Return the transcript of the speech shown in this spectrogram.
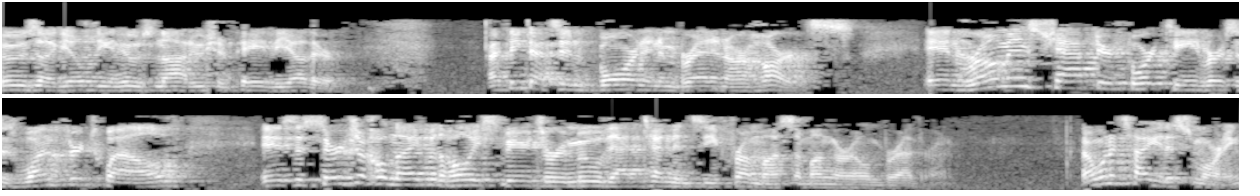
who's uh, guilty and who's not, who should pay the other. I think that's inborn and inbred in our hearts. In Romans chapter 14, verses 1 through 12, is the surgical knife of the Holy Spirit to remove that tendency from us among our own brethren. I want to tell you this morning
